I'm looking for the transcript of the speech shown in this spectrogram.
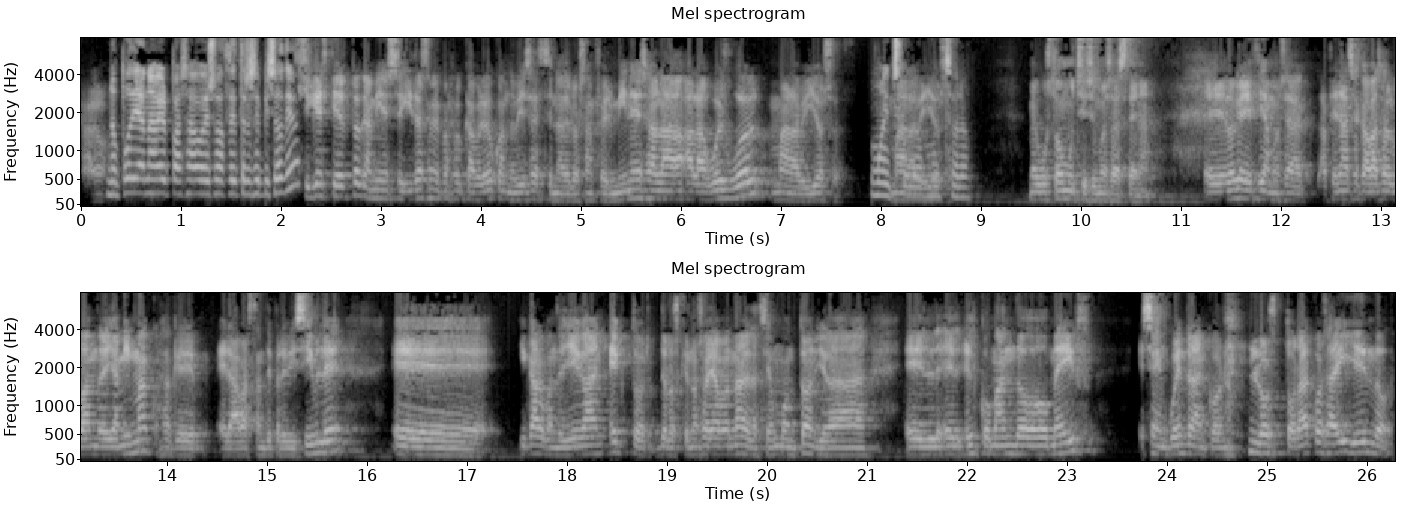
Claro. ¿no podían haber pasado eso hace tres episodios? Sí que es cierto que a mí enseguida se me pasó el cabreo cuando vi esa escena de los Sanfermines a la, a la Westworld, maravilloso. Muy chulo, muy Maravilloso. chulo. Me gustó muchísimo esa escena. Eh, lo que decíamos, o sea, al final se acaba salvando ella misma, cosa que era bastante previsible. Eh, y claro, cuando llegan Héctor, de los que no sabíamos nada, desde hacía un montón, llega el, el- el comando Maeve, se encuentran con los toracos ahí yendo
